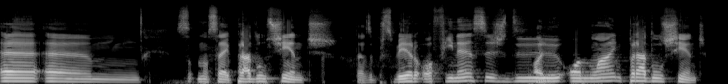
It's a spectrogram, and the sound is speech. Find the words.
uh, uh, não sei, para adolescentes Estás a perceber? Ou finanças de Olha. online para adolescentes.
